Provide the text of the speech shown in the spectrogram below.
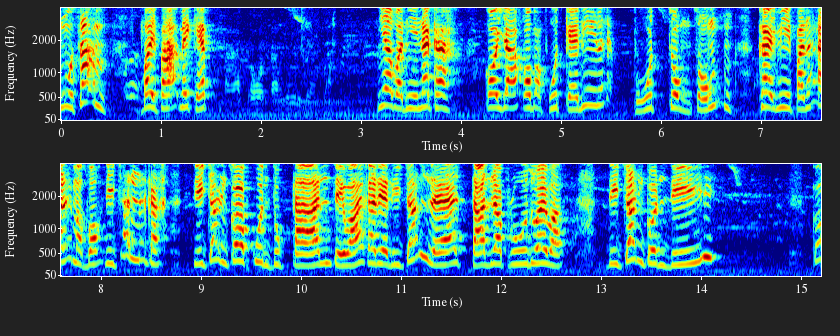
หมู่ซ้ำใบพระไม่เก็บเนี่ยวันนี้นะคะ ก็อยากเอามาพูดแกนี้แหละพูดจงสงใครมีปัญหาอะไรมาบอกดิฉันนะคะดิฉันก็คุณทุกทานแต่ว่าการเรียนดิฉันแหละทานรับรู้ด้วยว่าดิฉันคนดี ก็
